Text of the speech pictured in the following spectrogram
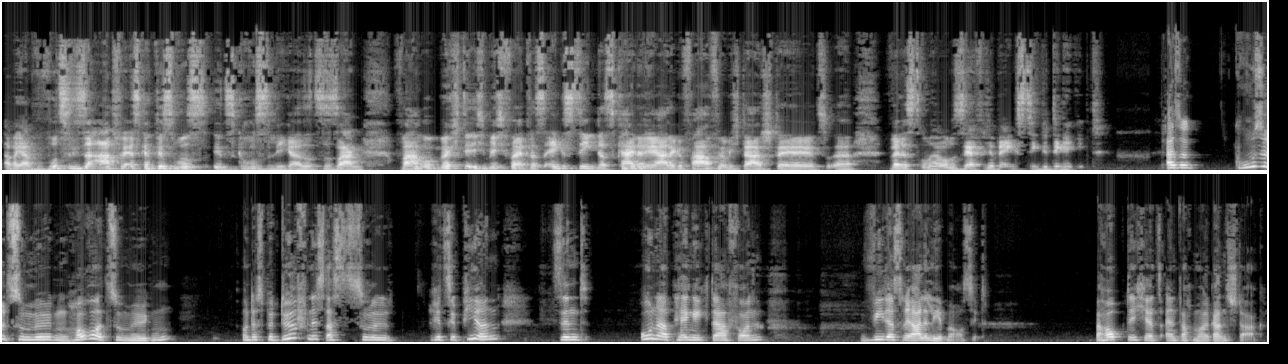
Aber ja, wozu diese Art für Eskapismus ins Gruselige? Also zu sagen, warum möchte ich mich vor etwas ängstigen, das keine reale Gefahr für mich darstellt, äh, wenn es drumherum sehr viele beängstigende Dinge gibt? Also Grusel zu mögen, Horror zu mögen und das Bedürfnis, das zu rezipieren, sind unabhängig davon, wie das reale Leben aussieht. Behaupte ich jetzt einfach mal ganz stark.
